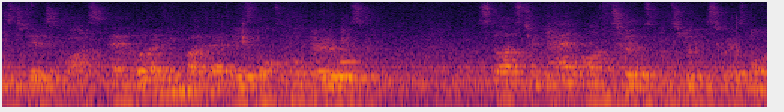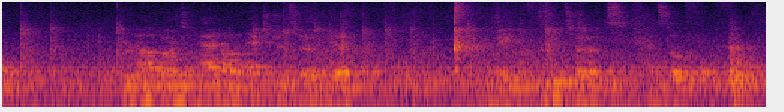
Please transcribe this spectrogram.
is today's class. And what I mean by that is multiple variables starts to add on terms into your least squares model. We're now going to add on an extra term here, and maybe three terms, and so forth.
